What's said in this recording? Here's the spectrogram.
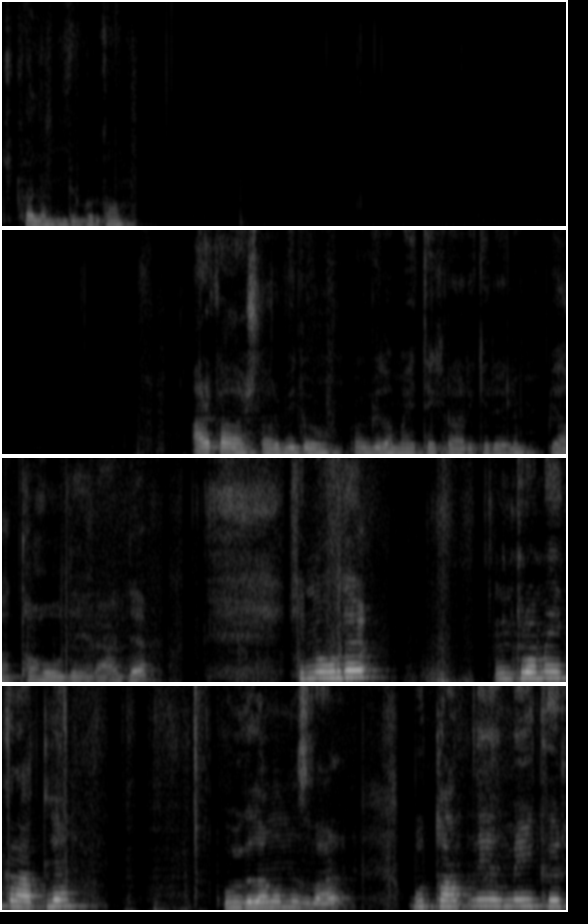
çıkalım bir buradan. Arkadaşlar video uygulamaya tekrar girelim. Bir hata oldu herhalde. Şimdi burada Intro Maker adlı uygulamamız var. Bu Thumbnail Maker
